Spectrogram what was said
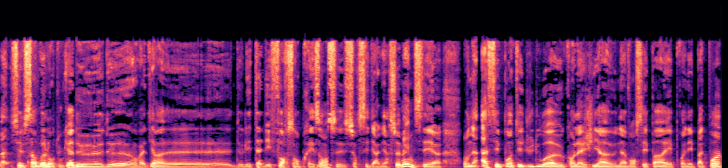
Bah, c'est le symbole, en tout cas, de, de on va dire, euh, de l'état des forces en présence sur ces dernières semaines. C'est, euh, on a assez pointé du doigt euh, quand la GIA n'avançait pas et prenait pas de points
